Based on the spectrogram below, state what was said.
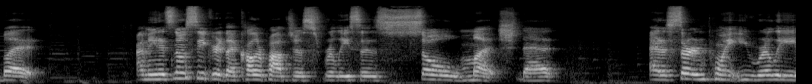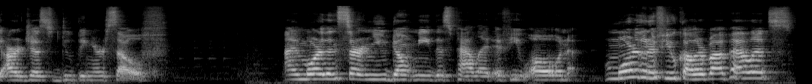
but I mean, it's no secret that ColourPop just releases so much that at a certain point you really are just duping yourself. I'm more than certain you don't need this palette if you own more than a few ColourPop palettes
